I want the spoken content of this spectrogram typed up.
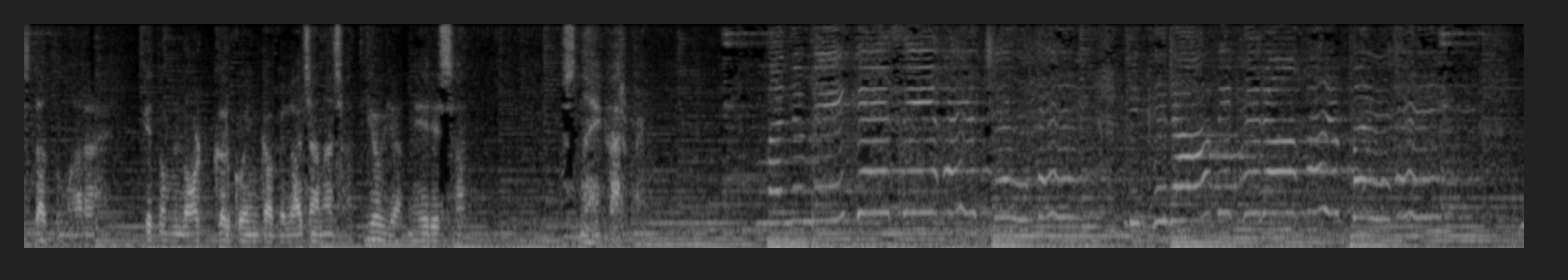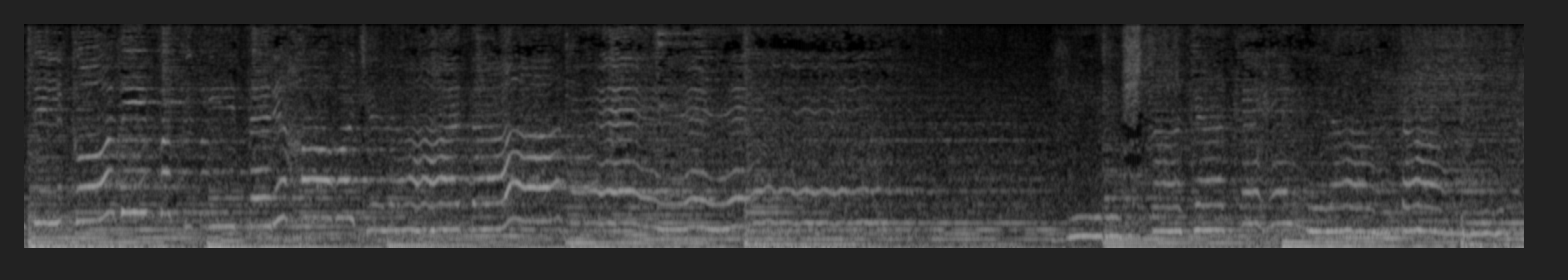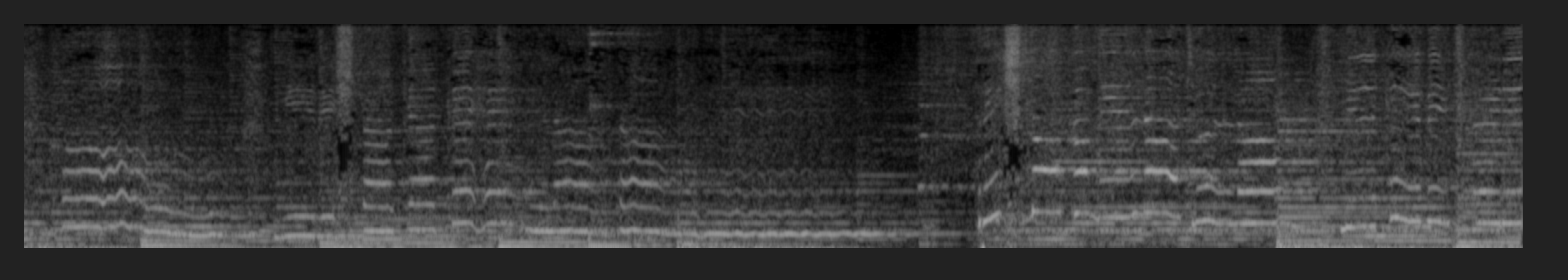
फैसला तुम्हारा है कि तुम लौट कर को इनका बिला जाना चाहती हो या मेरे साथ उस नए घर में? रिश्ता क्या कहे रिश्तों का मिलना जुलना मिलके बिछड़े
